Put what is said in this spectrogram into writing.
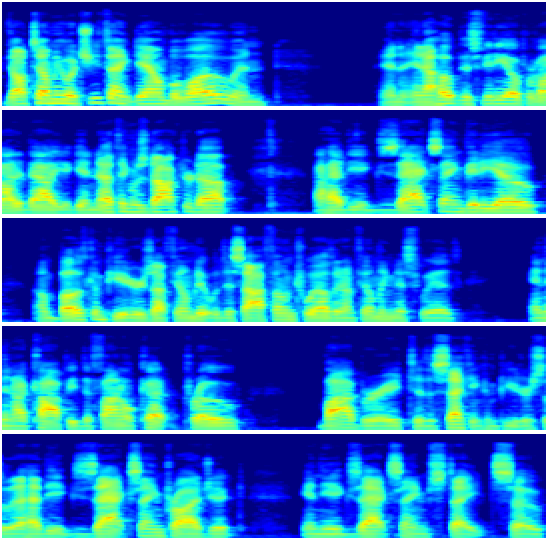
y'all tell me what you think down below and and and I hope this video provided value. Again, nothing was doctored up. I had the exact same video on both computers. I filmed it with this iPhone 12 that I'm filming this with, and then I copied the Final Cut Pro library to the second computer so that I had the exact same project in the exact same state. So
